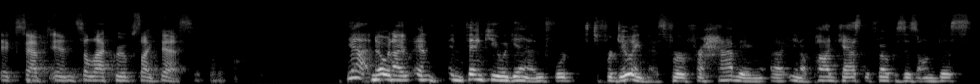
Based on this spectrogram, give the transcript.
except in select groups like this. Yeah, no, and I and, and thank you again for for doing this, for for having a, you know podcast that focuses on this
